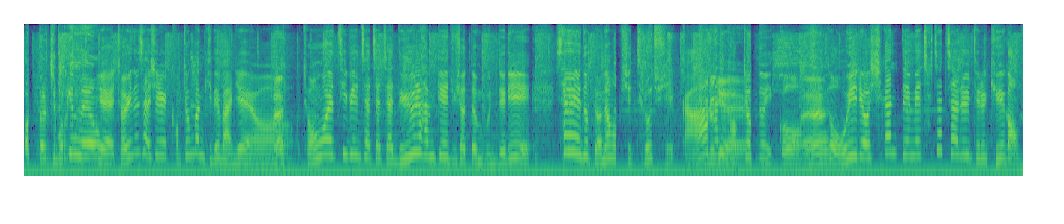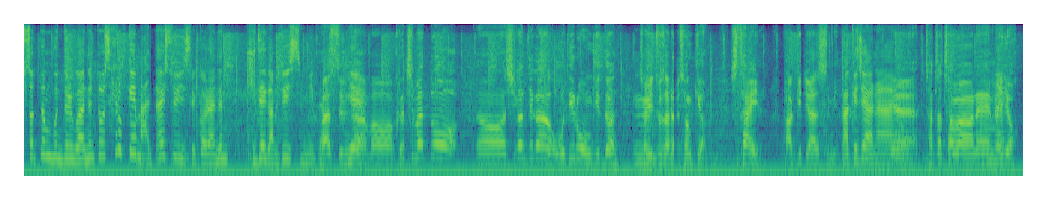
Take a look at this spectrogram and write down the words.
어떨지 모르겠네요. 예, 저희는 사실 걱정 반 기대 반이에요. 네. 정호의 TVN 차차차 늘 함께 해주셨던 분들이 새해에도 변함없이 들어주실까 그러게. 하는 걱정도 있고 네. 또 오히려 시간 때문에 차차차를 들을 기회가 없었던 분들과는 또 새롭게 만날 수 있을 거라는 기대감도 있습니다. 맞습니다. 예. 뭐 그렇지만 또 어, 시간대가 어디로 옮기든 음. 저희 두 사람의 성격, 스타일 바뀌지 않습니다. 바뀌지 않아요. 예, 차차 차만의 정말? 매력.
